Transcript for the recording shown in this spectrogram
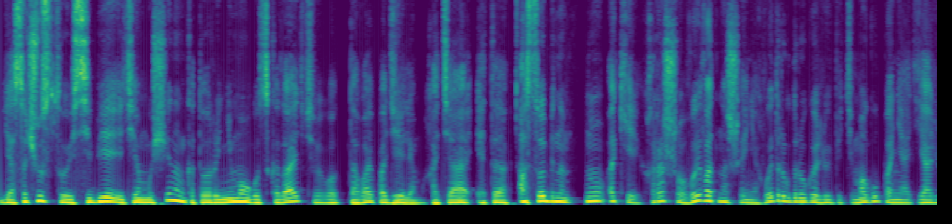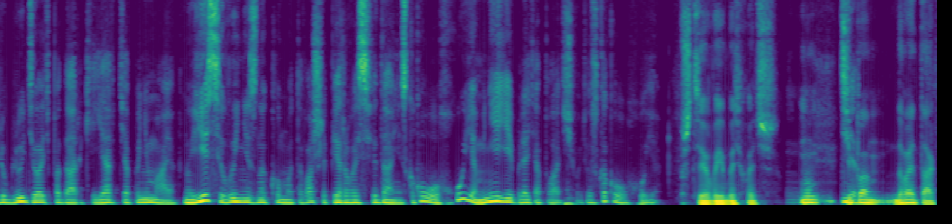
я сочувствую себе и тем мужчинам, которые не могут сказать, вот давай поделим. Хотя это особенно, ну окей, хорошо, вы в отношениях, вы друг друга любите, могу понять, я люблю делать подарки, я тебя понимаю. Но если вы не знакомы, это ваше первое свидание, с какого хуя мне ей, блядь, оплачивать? Вот с какого хуя? Что ее выебать хочешь? Ну, типа, давай так.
